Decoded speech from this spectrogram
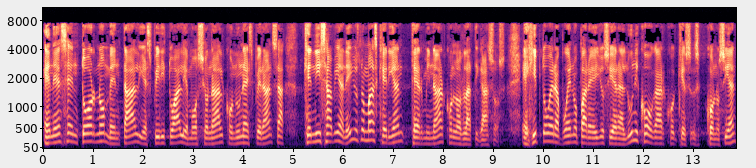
en ese entorno mental y espiritual y emocional con una esperanza que ni sabían. Ellos nomás querían terminar con los latigazos. Egipto era bueno para ellos y era el único hogar que conocían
